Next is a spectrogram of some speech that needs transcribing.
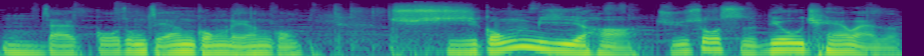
嗯。在各种这样宫那样宫，气功迷哈，据说是六千万人，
